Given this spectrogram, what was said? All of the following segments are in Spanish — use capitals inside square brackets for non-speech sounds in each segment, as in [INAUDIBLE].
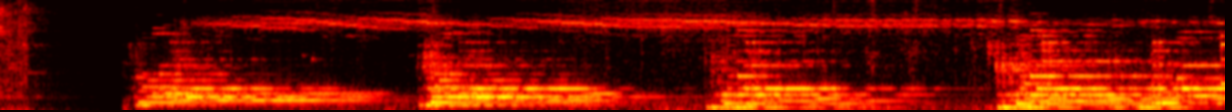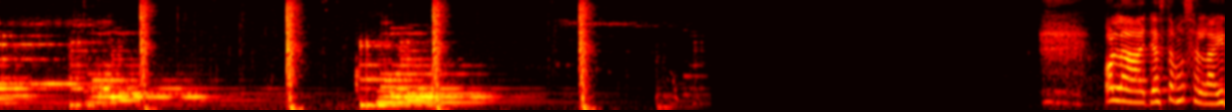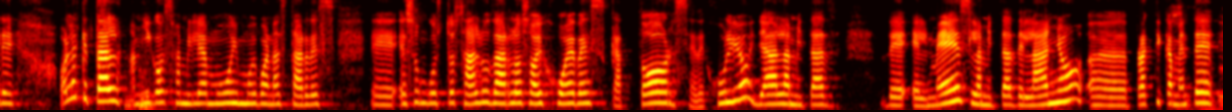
estamos al aire. Hola, ¿qué tal, amigos, familia? Muy, muy buenas tardes. Eh, es un gusto saludarlos hoy jueves 14 de julio, ya la mitad del mes, la mitad del año. Eh, prácticamente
